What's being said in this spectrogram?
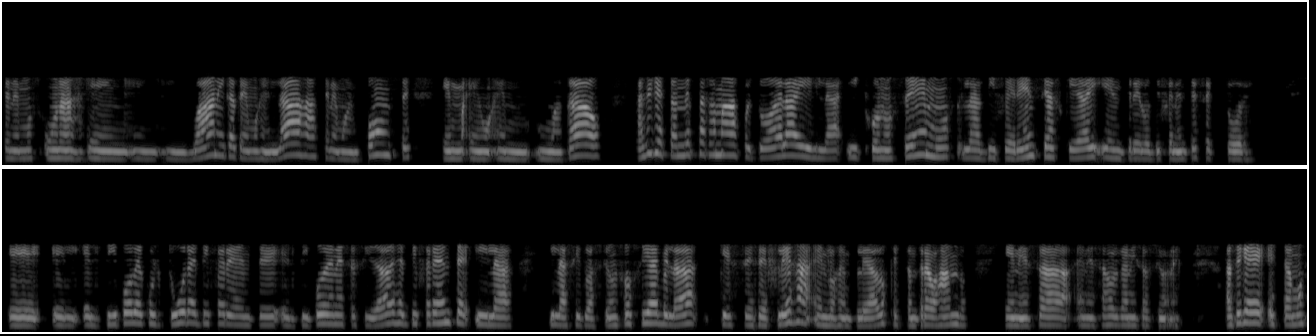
tenemos unas en, en, Guánica, tenemos en Lajas, tenemos en Ponce, en, en, Macao. Así que están desparramadas por toda la isla y conocemos las diferencias que hay entre los diferentes sectores. Eh, el, tipo de cultura es diferente, el tipo de necesidades es diferente y la, situación social, ¿verdad?, que se refleja en los empleados que están trabajando en, esa, en esas organizaciones. Así que estamos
